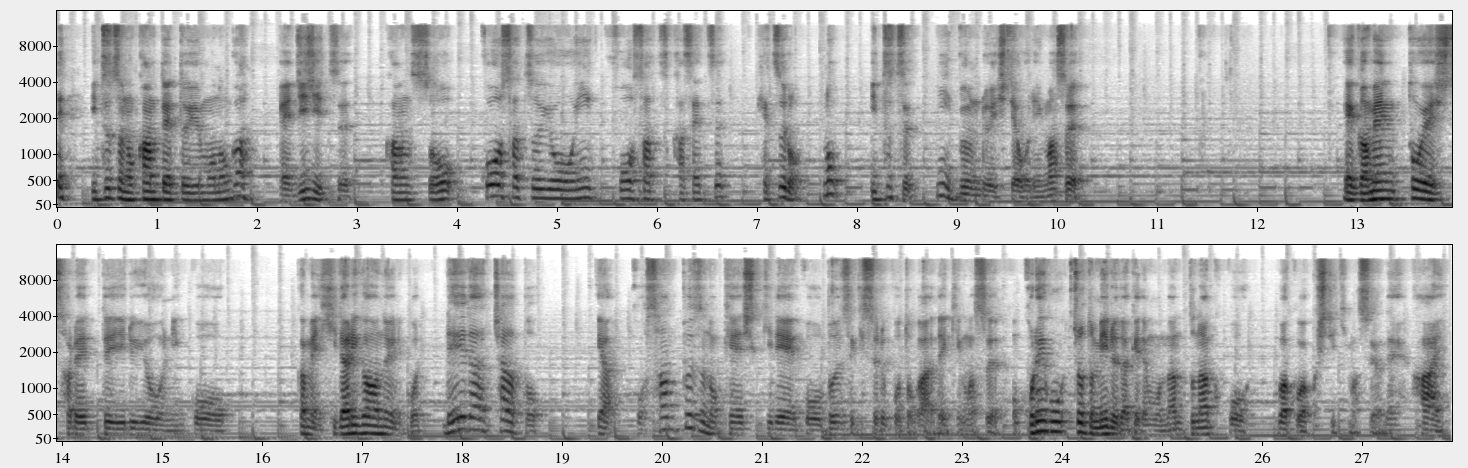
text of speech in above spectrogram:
で、5つの観点というものが、事実、感想、考察要因、考察仮説、結論の5つに分類しております。画面投影されているようにこう画面左側のようにこうレーダーチャートやこう散布図の形式でこう分析することができます。これをちょっと見るだけでもなんとなくこうワクワクしてきますよね。はい。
